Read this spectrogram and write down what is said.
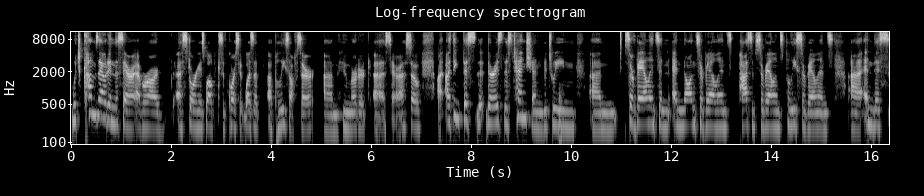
which comes out in the Sarah Everard uh, story as well, because of course it was a, a police officer um, who murdered uh, Sarah. So I, I, think this there is this tension between um, surveillance and, and non-surveillance, passive surveillance, police surveillance, uh, and this.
